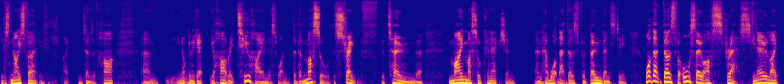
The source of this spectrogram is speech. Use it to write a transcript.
it's nice for, like in terms of heart. Um, you're not going to get your heart rate too high in this one, but the muscle, the strength, the tone, the mind muscle connection and how, what that does for bone density, what that does for also our stress, you know, like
